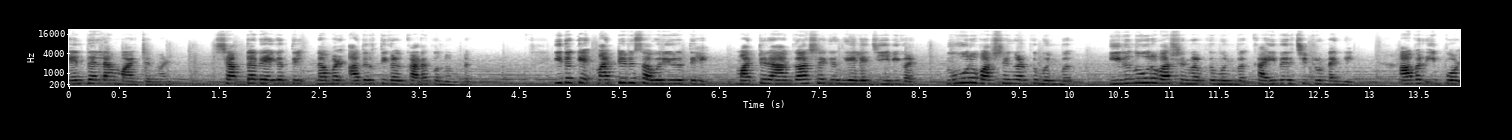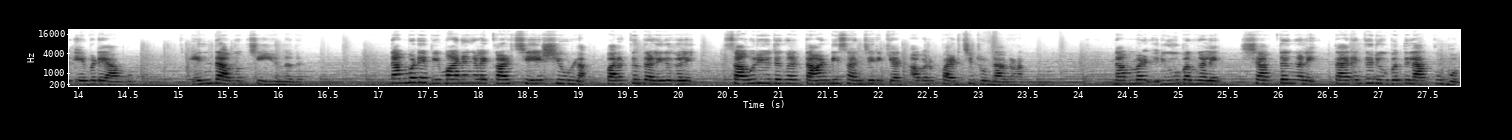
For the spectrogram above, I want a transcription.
എന്തെല്ലാം മാറ്റങ്ങൾ? ശബ്ദവേഗത്തിൽ നമ്മൾ അതിർത്തികൾ കടക്കുന്നുണ്ട്. ഇതൊക്കെ മറ്റൊരു സൗരയൂഥത്തിലെ മറ്റൊരു ആകാശഗംഗയിലെ ജീവികൾ നൂറ് വർഷങ്ങൾക്ക് മുൻപ് ഇരുന്നൂറ് വർഷങ്ങൾക്ക് മുൻപ് കൈവരിച്ചിട്ടുണ്ടെങ്കിൽ അവർ ഇപ്പോൾ എവിടെയാകും? എന്താകും ചെയ്യുന്നത്? നമ്മുടെ വിമാനങ്ങളെക്കാൾ ശേഷിയുള്ള പറക്കും തളികകളിൽ സൗരയുധങ്ങൾ താണ്ടി സഞ്ചരിക്കാൻ അവർ പഠിച്ചിട്ടുണ്ടാകണം. നമ്മൾ രൂപങ്ങളെ ശബ്ദങ്ങളെ തരംഗ രൂപത്തിലാക്കുമ്പോൾ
